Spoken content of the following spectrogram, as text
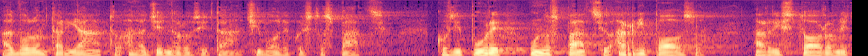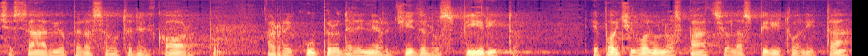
al volontariato, alla generosità, ci vuole questo spazio così pure uno spazio al riposo, al ristoro necessario per la salute del corpo, al recupero delle energie dello spirito e poi ci vuole uno spazio alla spiritualità,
